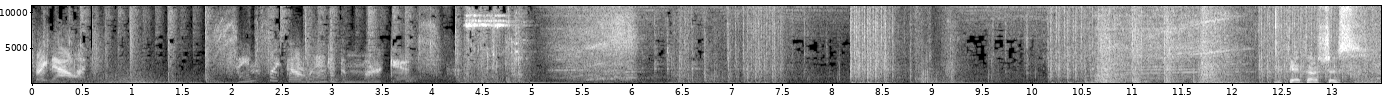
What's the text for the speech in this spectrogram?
us right now. Seems like they'll land at the markets. You can't touch this.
